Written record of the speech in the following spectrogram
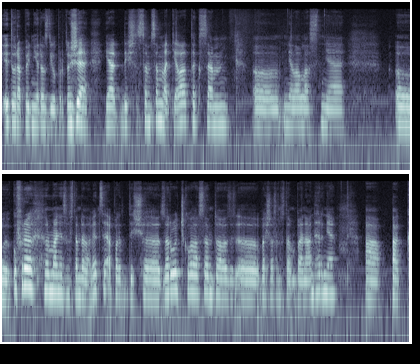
je to rapidní rozdíl, protože já, když jsem sem letěla, tak jsem uh, měla vlastně uh, kufr, normálně jsem si tam dala věci a pak když uh, zaruličkovala jsem to, vešla jsem se tam úplně nádherně a pak,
